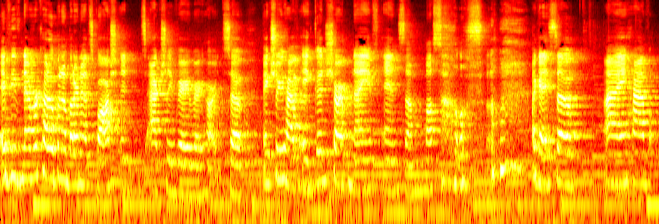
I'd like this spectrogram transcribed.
if you've never cut open a butternut squash, it's actually very, very hard. So make sure you have a good sharp knife and some muscles. okay, so I have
